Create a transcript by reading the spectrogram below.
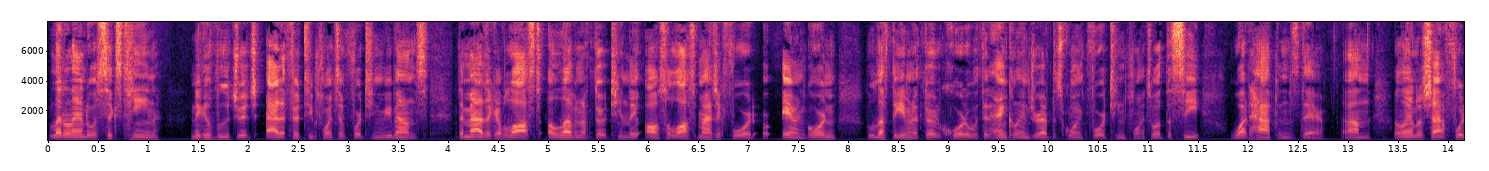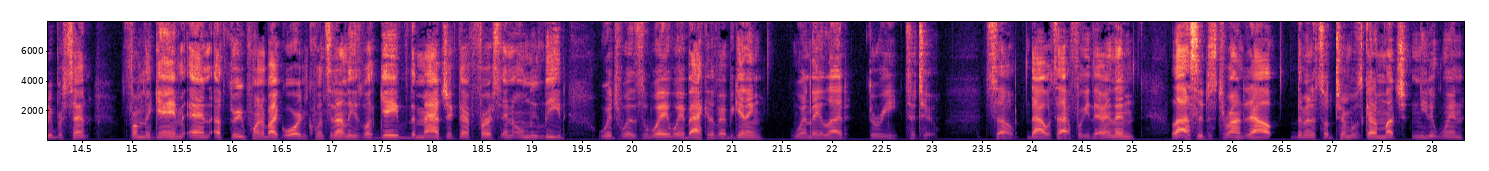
led Orlando with 16. Nikola Vucevic added 15 points and 14 rebounds. The Magic have lost 11 of 13. They also lost Magic forward Aaron Gordon, who left the game in the third quarter with an ankle injury after scoring 14 points. We'll have to see what happens there. Um, Orlando shot 40% from the game, and a three-pointer by Gordon, coincidentally, is what gave the Magic their first and only lead, which was way, way back at the very beginning when they led 3 to 2. So that was that for you there. And then lastly, just to round it out, the Minnesota Timberwolves got a much needed win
